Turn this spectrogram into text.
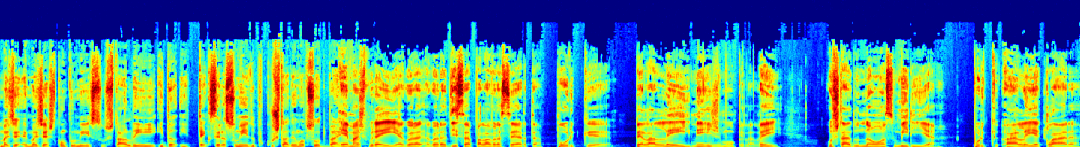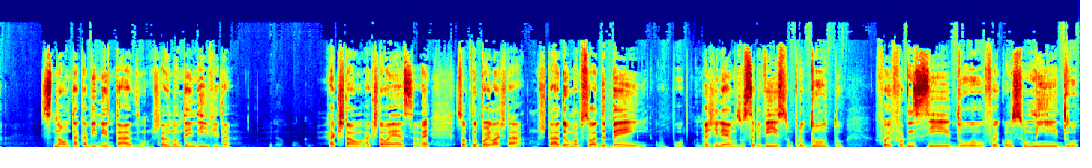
Mas, é, mas este compromisso está ali e, e, tem que ser assumido porque o Estado é uma pessoa de bem. É mais por aí. Agora, agora disse a palavra certa. Porque, pela lei mesmo, pela lei, o Estado não assumiria porque a lei é clara. Se não está cabimentado, o Estado não tem dívida. A questão, a questão é essa, né? Só que depois lá está. O Estado é uma pessoa de bem, imaginemos, o serviço, o produto foi fornecido, foi consumido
